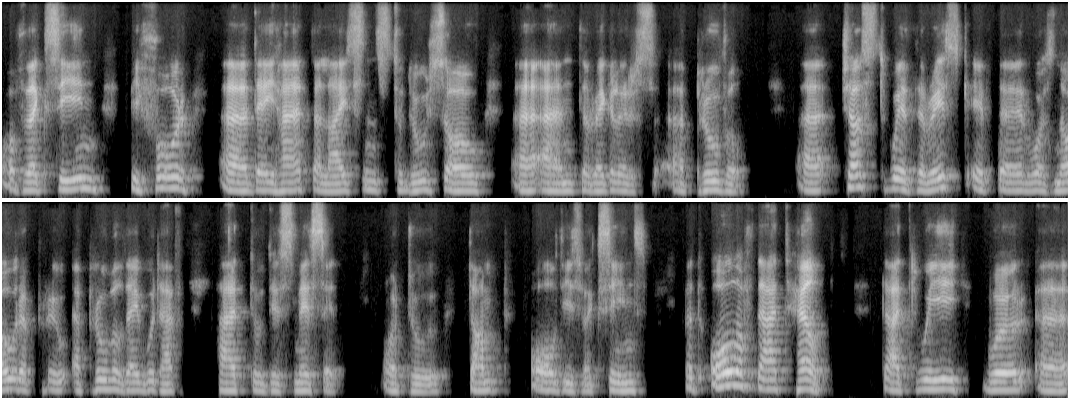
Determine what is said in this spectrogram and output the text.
of vaccine before uh, they had the license to do so uh, and the regular's approval. Uh, just with the risk, if there was no appro approval, they would have had to dismiss it or to dump all these vaccines. But all of that helped that we were uh,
